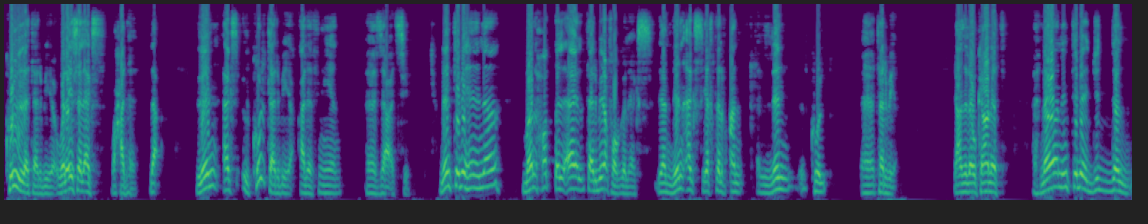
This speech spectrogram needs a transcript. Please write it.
كله تربيع وليس ال x وحدها لا. ln x الكل تربيع على 2 آه، زائد C ننتبه هنا ما نحط التربيع فوق ال x لأن ln x يختلف عن ال ln الكل آه، تربيع. يعني لو كانت هنا ننتبه جدا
